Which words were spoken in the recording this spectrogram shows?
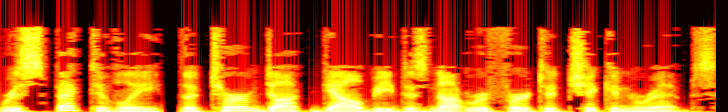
respectively, the term dak galbi does not refer to chicken ribs.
